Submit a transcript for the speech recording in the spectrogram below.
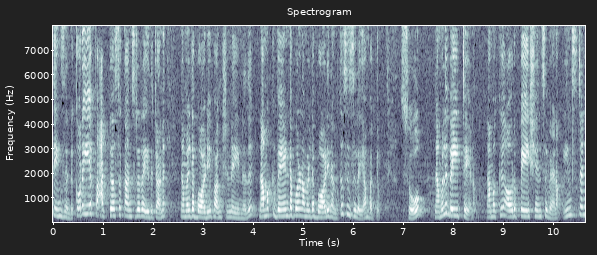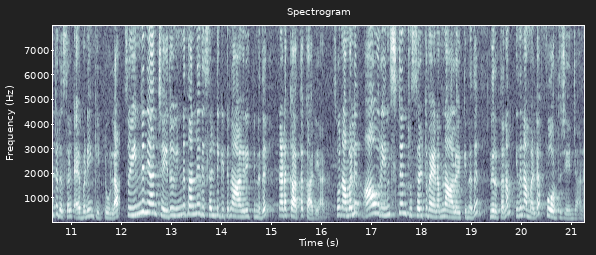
തിങ്സ് ഉണ്ട്. കുറേ ഫാക്ടേഴ്സ് കൺസിഡർ ചെയ്തിട്ടാണ് നമ്മളുടെ ബോഡി ഫങ്ഷൻ ചെയ്യുന്നത്. നമുക്ക് വേണ്ടപ്പോൾ നമ്മളുടെ ബോഡി നമുക്ക് സിസിൽ ചെയ്യാൻ പറ്റും. സോ നമ്മൾ വെയിറ്റ് ചെയ്യണം. നമുക്ക് ആ ഒരു പേഷ്യൻസ് വേണം. ഇൻസ്റ്റന്റ് റിസൾട്ട് എവിടെയും കിട്ടൂല. സോ ഇന്ന് ഞാൻ ചെയ്തു. ഇന്ന് തന്നെ റിസൾട്ട് കിട്ടുന്ന ആഗ്രഹിക്കുന്നത് നടക്കാത്ത കാര്യമാണ്. സോ നമ്മൾ ആ ഒരു ഇൻസ്റ്റന്റ് റിസൾട്ട് വേണം എന്ന് ആലോചിക്കുന്നത് നിർത്തണം. ഇത് നമ്മളുടെ ഫോർത്ത് ചേഞ്ച് ആണ്.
